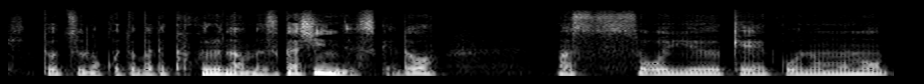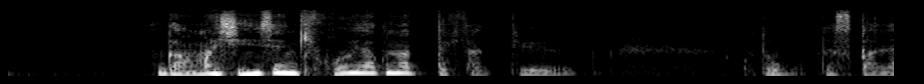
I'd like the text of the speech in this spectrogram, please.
一つの言葉でくくるのは難しいんですけど、まあ、そういう傾向のものがあまり新鮮に聞こえなくなってきたっていうことですかね。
